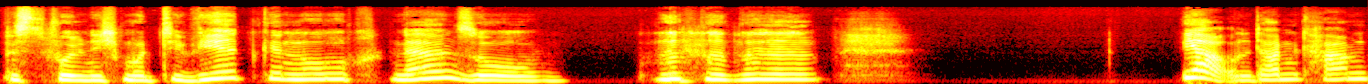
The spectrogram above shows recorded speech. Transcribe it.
bist wohl nicht motiviert genug, ne? So. ja, und dann kam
